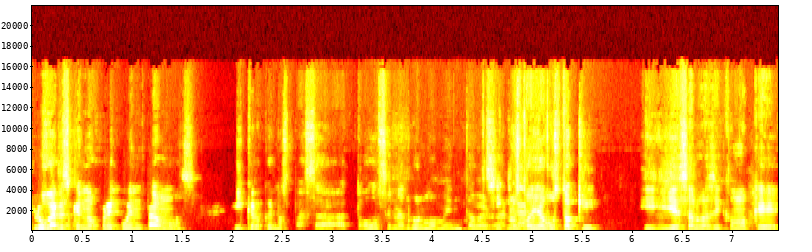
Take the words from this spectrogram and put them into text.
lugares que no frecuentamos y creo que nos pasa a todos en algún momento, ¿verdad? No estoy a gusto aquí y, es algo así como que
